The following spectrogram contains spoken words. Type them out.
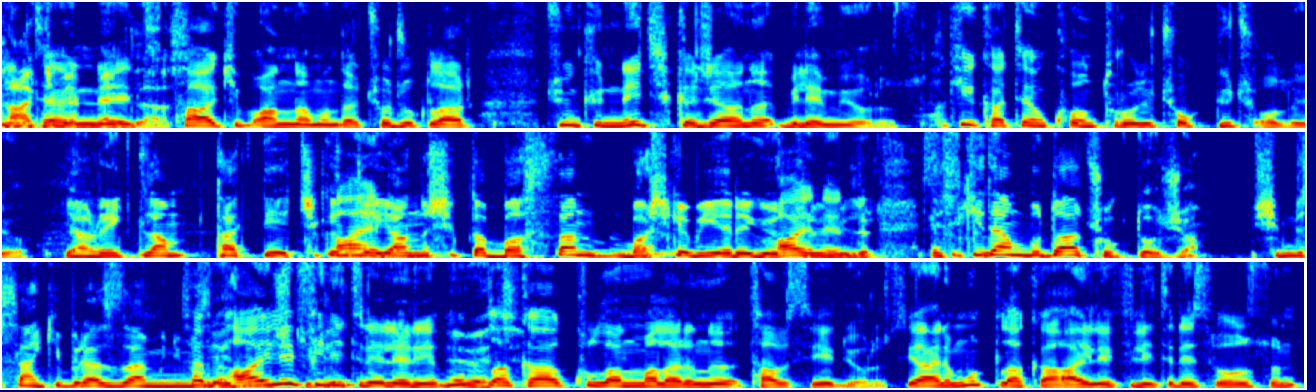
Takip internet, lazım. takip anlamında çocuklar çünkü ne çıkacağını bilemiyoruz. Hakikaten kontrolü çok güç oluyor. Ya reklam tak diye çıkınca Aynen. yanlışlıkla bassan başka bir yere götürebilir. Aynen. Eskiden bu daha çoktu hocam. Şimdi sanki biraz daha minimize Tabii aile gibi. filtreleri Evet. mutlaka kullanmalarını tavsiye ediyoruz. Yani mutlaka aile filtresi olsun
